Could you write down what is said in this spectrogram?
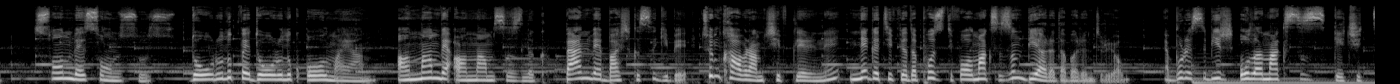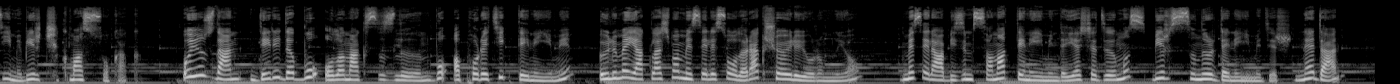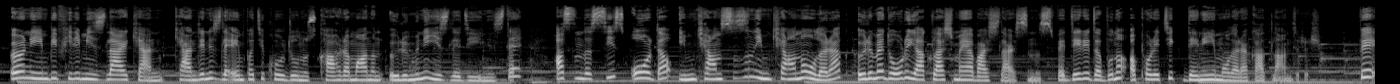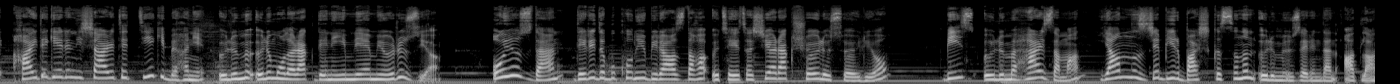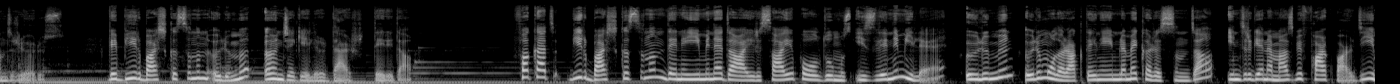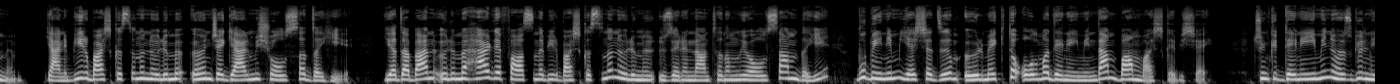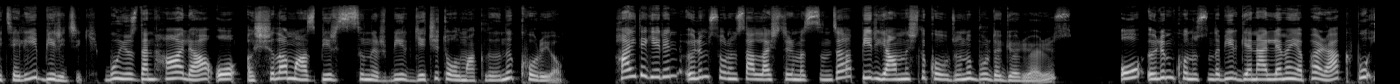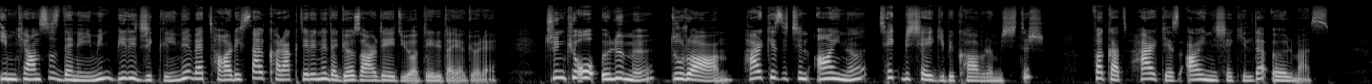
son ve sonsuz, doğruluk ve doğruluk olmayan, anlam ve anlamsızlık, ben ve başkası gibi tüm kavram çiftlerini negatif ya da pozitif olmaksızın bir arada barındırıyor. Burası bir olanaksız geçit değil mi? Bir çıkmaz sokak. O yüzden Derrida bu olanaksızlığın, bu aporetik deneyimi ölüme yaklaşma meselesi olarak şöyle yorumluyor. Mesela bizim sanat deneyiminde yaşadığımız bir sınır deneyimidir. Neden? Örneğin bir film izlerken kendinizle empati kurduğunuz kahramanın ölümünü izlediğinizde aslında siz orada imkansızın imkanı olarak ölüme doğru yaklaşmaya başlarsınız ve Derrida bunu aporetik deneyim olarak adlandırır. Ve Heidegger'in işaret ettiği gibi hani ölümü ölüm olarak deneyimleyemiyoruz ya. O yüzden Derrida bu konuyu biraz daha öteye taşıyarak şöyle söylüyor. Biz ölümü her zaman yalnızca bir başkasının ölümü üzerinden adlandırıyoruz. Ve bir başkasının ölümü önce gelir der Derrida. Fakat bir başkasının deneyimine dair sahip olduğumuz izlenim ile ölümün ölüm olarak deneyimlemek arasında indirgenemez bir fark var değil mi? Yani bir başkasının ölümü önce gelmiş olsa dahi ya da ben ölümü her defasında bir başkasının ölümü üzerinden tanımlıyor olsam dahi bu benim yaşadığım ölmekte olma deneyiminden bambaşka bir şey. Çünkü deneyimin özgül niteliği biricik. Bu yüzden hala o aşılamaz bir sınır, bir geçit olmaklığını koruyor. Heidegger'in ölüm sorunsallaştırmasında bir yanlışlık olduğunu burada görüyoruz. O ölüm konusunda bir genelleme yaparak bu imkansız deneyimin biricikliğini ve tarihsel karakterini de göz ardı ediyor Derrida'ya göre. Çünkü o ölümü durağan, herkes için aynı tek bir şey gibi kavramıştır. Fakat herkes aynı şekilde ölmez.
